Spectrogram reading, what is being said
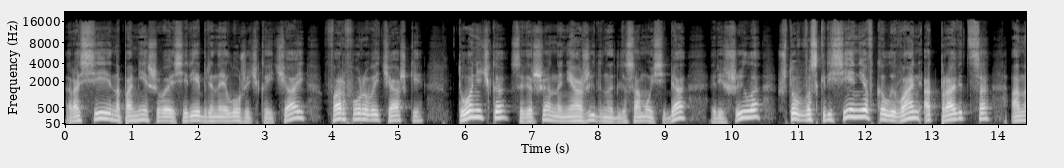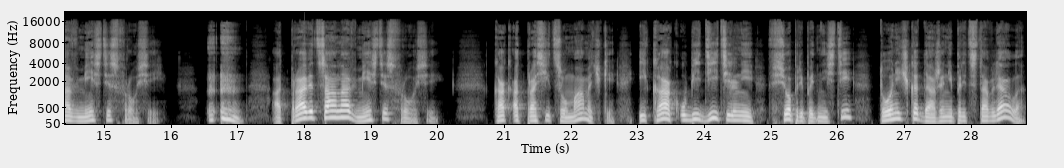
рассеянно помешивая серебряной ложечкой чай в фарфоровой чашке, Тонечка, совершенно неожиданно для самой себя, решила, что в воскресенье в Колывань отправится она вместе с Фросей. отправится она вместе с Фросей. Как отпроситься у мамочки и как убедительней все преподнести, Тонечка даже не представляла,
